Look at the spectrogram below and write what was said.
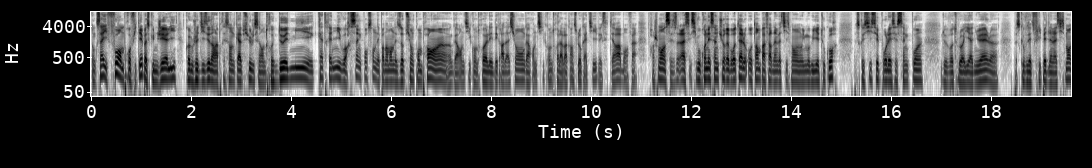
Donc ça, il faut en profiter parce qu'une GLI, comme je disais dans la précédente capsule, c'est entre 2,5 et 4,5, voire 5%, dépendamment des options qu'on prend. Hein. Garantie contre les dégradations, garantie contre la vacance locative, etc. Bon, enfin, franchement, si vous prenez ceinture et bretelle, autant pas faire d'investissement immobilier tout court. Parce que si c'est pour laisser 5 points de votre loyer annuel, euh, parce que vous êtes flippé de l'investissement,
